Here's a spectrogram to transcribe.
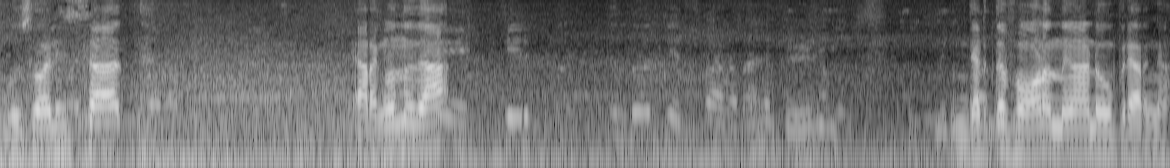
അബുസോലിസാദ് ഇറങ്ങുന്നതാ. എന്റെ അടുത്ത് ഫോൺ എന്ന് കാണ്ട് മൂപ്പര് ഇറങ്ങാ.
